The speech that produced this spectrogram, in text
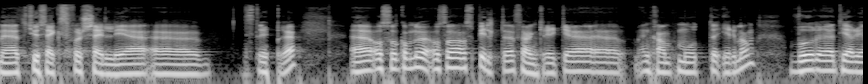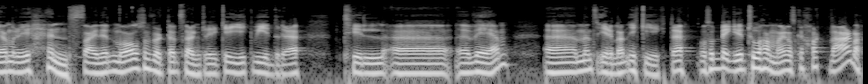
med 26 forskjellige uh, strippere. Uh, og, så det, og så spilte Frankrike uh, en kamp mot Irland, hvor Thierry Henry hensa inn et mål som førte til at Frankrike gikk videre til VM, mens Irland ikke gikk det. Og så begge to havna ganske hardt hver, da.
